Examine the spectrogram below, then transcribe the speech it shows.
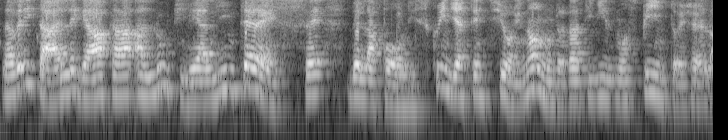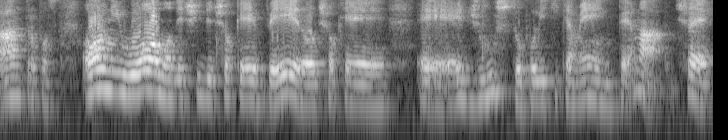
la verità è legata all'utile, all'interesse della polis. Quindi attenzione, non un relativismo spinto, cioè l'antropo ogni uomo decide ciò che è vero, ciò che è, è, è giusto politicamente, ma c'è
